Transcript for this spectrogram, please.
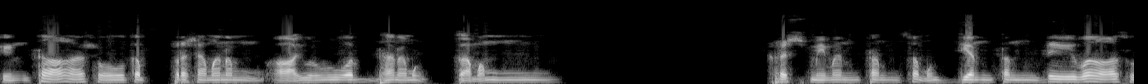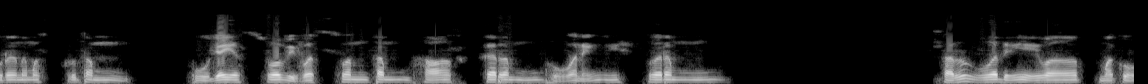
चिन्ताशोकप्रशमनम् आयुर्वर्धनमुत्तमम् रश्मिमन्तम् समुद्यन्तम् देवासुरनमस्कृतम् पूजयस्व विवस्वन्तम् भास्करम् भुवनेश्वरम् सर्वदेवात्मको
